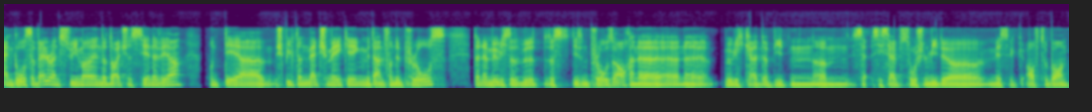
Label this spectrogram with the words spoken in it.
ein großer Valorant-Streamer in der deutschen Szene wäre und der spielt dann Matchmaking mit einem von den Pros, dann ermöglicht das, würde das diesen Pros auch eine, eine Möglichkeit erbieten, ähm, se sich selbst Social Media mäßig aufzubauen.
